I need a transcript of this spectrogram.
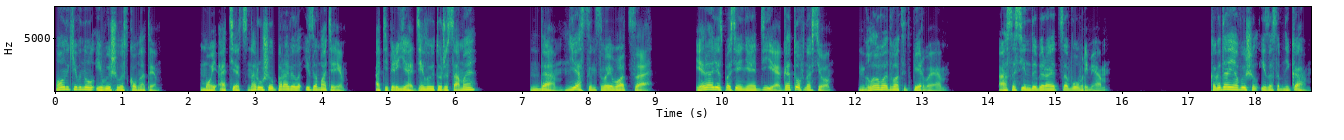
Он кивнул и вышел из комнаты. Мой отец нарушил правила из-за матери, а теперь я делаю то же самое? Да, я сын своего отца. И ради спасения Дия готов на все. Глава 21. Ассасин добирается вовремя. Когда я вышел из особняка,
